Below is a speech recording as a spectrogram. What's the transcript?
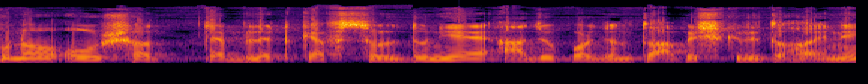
কোনো ঔষধ ট্যাবলেট ক্যাপসুল দুনিয়ায় আজও পর্যন্ত আবিষ্কৃত হয়নি।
